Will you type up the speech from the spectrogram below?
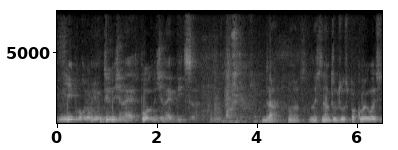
не ей плохо, а у нее внутри начинает, плод начинает биться. Да, вот. Значит, она тут же успокоилась.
